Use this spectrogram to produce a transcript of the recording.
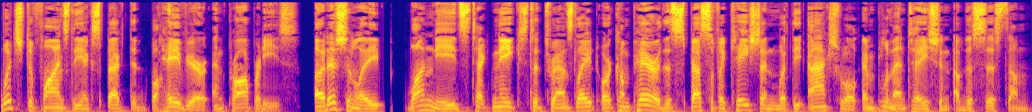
which defines the expected behavior and properties. Additionally, one needs techniques to translate or compare the specification with the actual implementation of the system.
